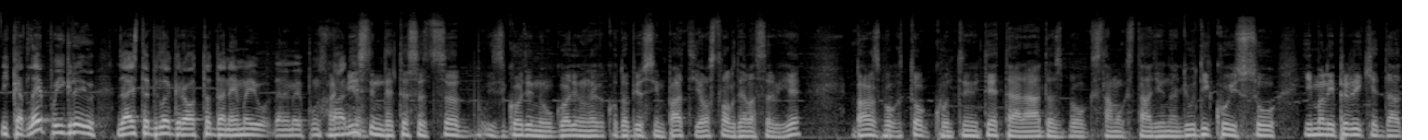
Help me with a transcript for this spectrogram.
i kad lepo igraju, zaista je bila greota da nemaju, da nemaju pun stadion. Ali mislim da je TSC iz godine u godinu nekako dobio simpatije ostalog dela Srbije, baš zbog tog kontinuiteta rada, zbog samog stadiona. Ljudi koji su imali prilike da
